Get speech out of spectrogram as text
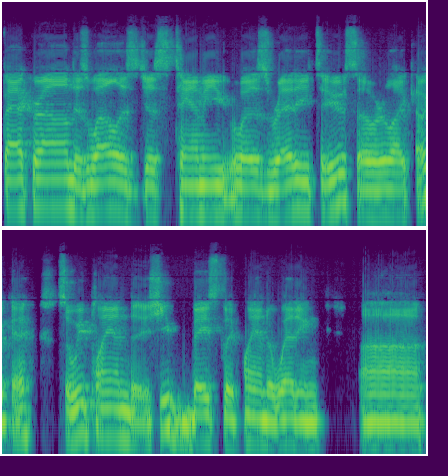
background, as well as just Tammy was ready too. So we're like, okay. So we planned, she basically planned a wedding. Uh,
